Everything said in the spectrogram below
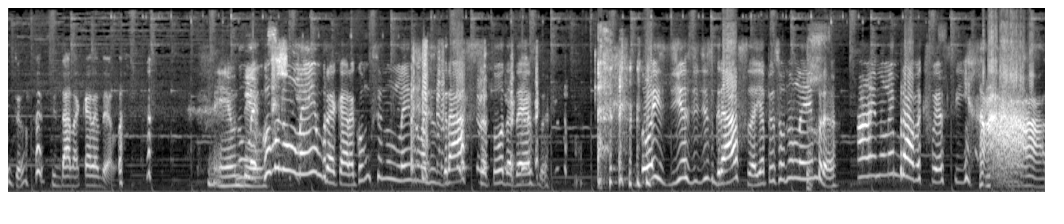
então, se dá na cara dela. Meu não Deus. Como não lembra, cara? Como que você não lembra uma desgraça toda dessa? Dois dias de desgraça e a pessoa não lembra. Ai, não lembrava que foi assim. Ah,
